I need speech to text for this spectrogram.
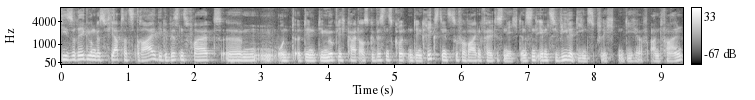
diese Regelung des 4 Absatz 3, die Gewissensfreiheit ähm, und äh, den, die Möglichkeit aus Gewissensgründen den Kriegsdienst zu verweigern, fällt es nicht. Denn es sind eben zivile Dienstpflichten, die hier anfallen.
